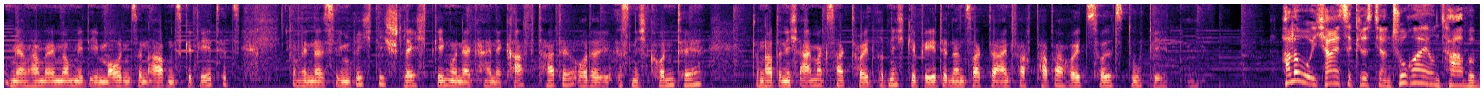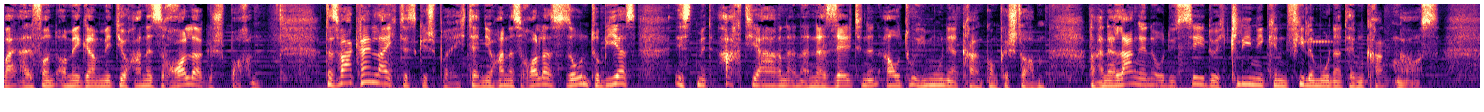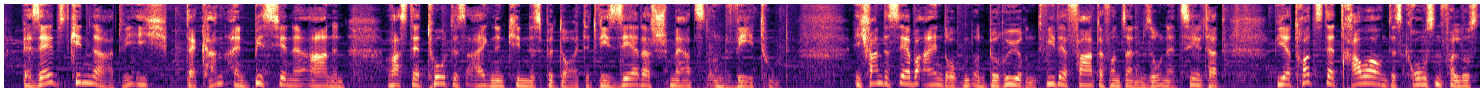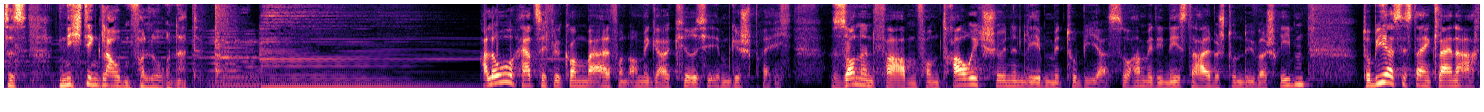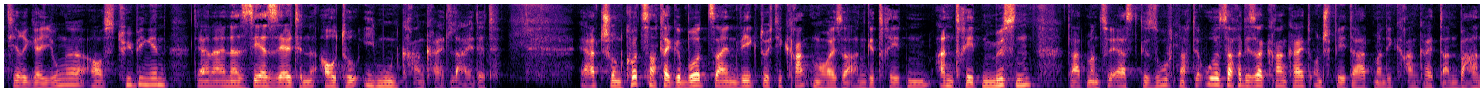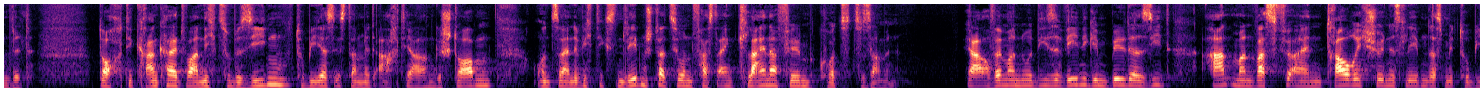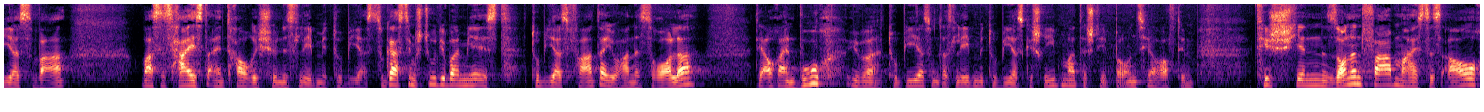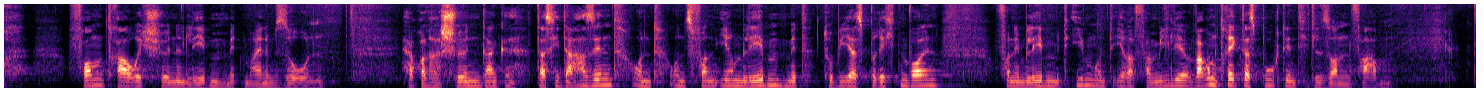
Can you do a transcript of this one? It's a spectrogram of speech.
Wir haben immer mit ihm morgens und abends gebetet. Und wenn es ihm richtig schlecht ging und er keine Kraft hatte oder es nicht konnte, dann hat er nicht einmal gesagt, heute wird nicht gebetet, dann sagt er einfach, Papa, heute sollst du beten. Hallo, ich heiße Christian Schurey und habe bei Alpha und Omega mit Johannes Roller gesprochen. Das war kein leichtes Gespräch, denn Johannes Rollers Sohn Tobias ist mit acht Jahren an einer seltenen Autoimmunerkrankung gestorben. Nach einer langen Odyssee durch Kliniken, viele Monate im Krankenhaus. Wer selbst Kinder hat, wie ich, der kann ein bisschen erahnen, was der Tod des eigenen Kindes bedeutet, wie sehr das schmerzt und weh tut. Ich fand es sehr beeindruckend und berührend, wie der Vater von seinem Sohn erzählt hat, wie er trotz der Trauer und des großen Verlustes nicht den Glauben verloren hat. Hallo, herzlich willkommen bei Alpha und Omega Kirche im Gespräch. Sonnenfarben vom traurig schönen Leben mit Tobias. So haben wir die nächste halbe Stunde überschrieben. Tobias ist ein kleiner achtjähriger Junge aus Tübingen, der an einer sehr seltenen Autoimmunkrankheit leidet. Er hat schon kurz nach der Geburt seinen Weg durch die Krankenhäuser angetreten, antreten müssen. Da hat man zuerst gesucht nach der Ursache dieser Krankheit und später hat man die Krankheit dann behandelt. Doch die Krankheit war nicht zu besiegen. Tobias ist dann mit acht Jahren gestorben und seine wichtigsten Lebensstationen fasst ein kleiner Film kurz zusammen. Ja, auch wenn man nur diese wenigen Bilder sieht, ahnt man, was für ein traurig schönes Leben das mit Tobias war was es heißt, ein traurig schönes Leben mit Tobias. Zu Gast im Studio bei mir ist Tobias Vater, Johannes Roller, der auch ein Buch über Tobias und das Leben mit Tobias geschrieben hat. Das steht bei uns hier auch auf dem Tischchen. Sonnenfarben heißt es auch. Vom traurig schönen Leben mit meinem Sohn. Herr Roller, schön, danke, dass Sie da sind und uns von Ihrem Leben mit Tobias berichten wollen, von dem Leben mit ihm und Ihrer Familie. Warum trägt das Buch den Titel Sonnenfarben?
